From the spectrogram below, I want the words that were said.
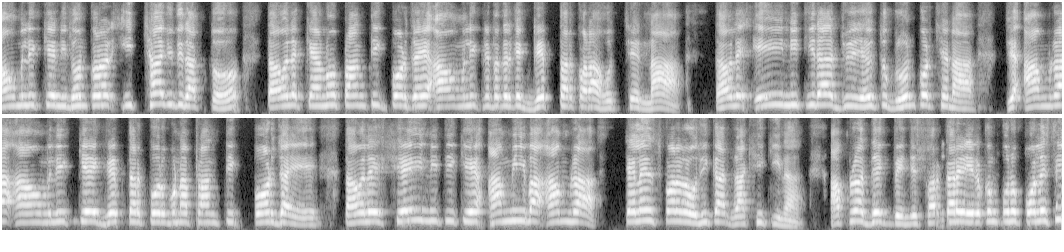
আওয়ামী লীগকে নিধন করার ইচ্ছা যদি রাখতো তাহলে কেন প্রান্তিক পর্যায়ে আওয়ামী লীগ নেতাদেরকে গ্রেপ্তার করা হচ্ছে না? তাহলে এই নীতিরা যেহেতু গ্রহণ করছে না, যে আমরা আওয়ামী লীগকে গ্রেপ্তার করব না প্রান্তিক পর্যায়ে, তাহলে সেই নীতিকে আমি বা আমরা চ্যালেঞ্জ করার অধিকার রাখি কিনা? আপনারা দেখবেন যে সরকারের এরকম কোনো পলিসি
